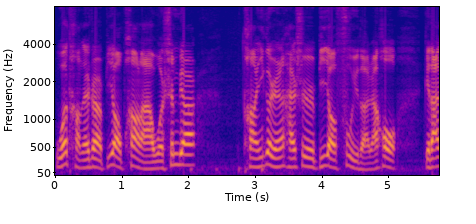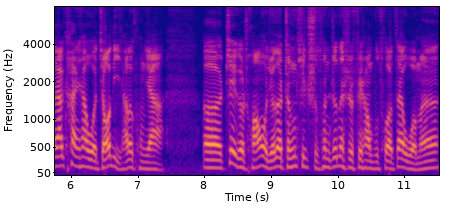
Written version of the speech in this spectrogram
我躺在这儿比较胖了啊，我身边躺一个人还是比较富裕的。然后给大家看一下我脚底下的空间啊，呃，这个床我觉得整体尺寸真的是非常不错，在我们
